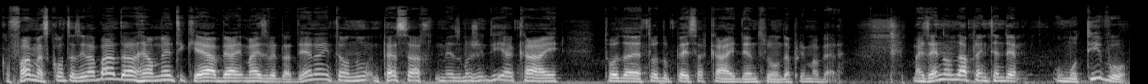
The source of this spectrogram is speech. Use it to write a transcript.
conforme as contas de Ravada, realmente que é a mais verdadeira, então Pesach, mesmo hoje em dia, cai, toda, todo Pesach cai dentro da primavera. Mas aí não dá para entender o motivo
